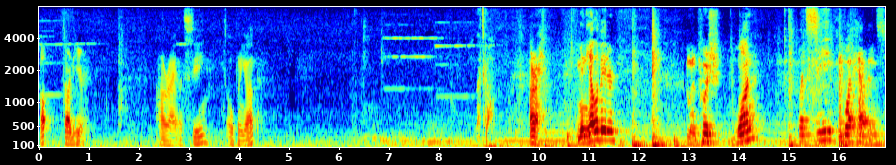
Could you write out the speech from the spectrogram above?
Oh, it's already here. All right, let's see. It's opening up. Let's go. All right, I'm in the elevator. I'm gonna push one. Let's see what happens.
